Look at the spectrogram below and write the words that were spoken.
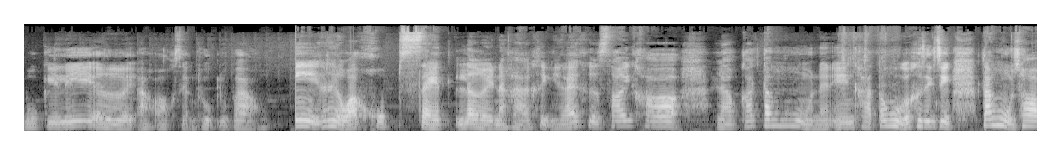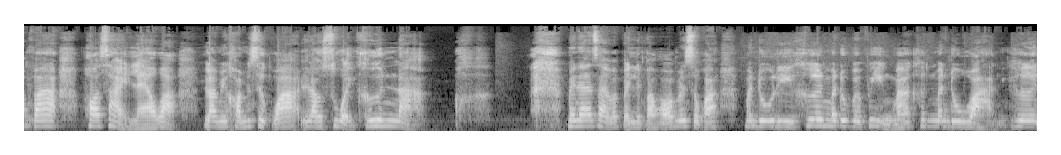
บุกิลี่เอ่ยเอาออกเสียงถูกหรือเปล่า นี่ก็ถือว่าครบเซตเลยนะคะ สิ่งที่ได้คือสร้อยคอ แล้วก็ตั้งหูนั่นเองค่ะ ตั้งหูก็คือจริง ๆ ตั้งหูชอบว่าพอใส่แล้วอะเรามีความรู้สึกว่าเราสวยขึ้นน่ะ ไม่แน่ใจว่าเป็นหรือเปล่าเพราะว่ารู้สึกว่ามันดูดีขึ้นมาดูเป็นผู้หญิงมากขึ้น มันดูหวานขึ้น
